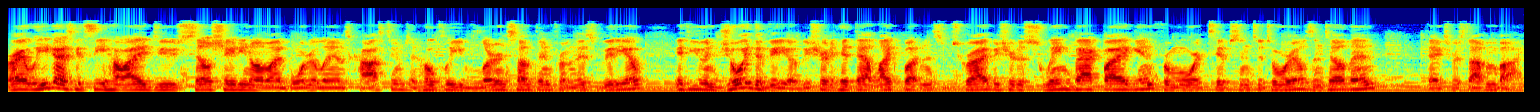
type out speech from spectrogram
Alright, well you guys can see how I do cell shading on my Borderlands costumes and hopefully you've learned something from this video. If you enjoyed the video, be sure to hit that like button and subscribe. Be sure to swing back by again for more tips and tutorials. Until then, thanks for stopping by.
